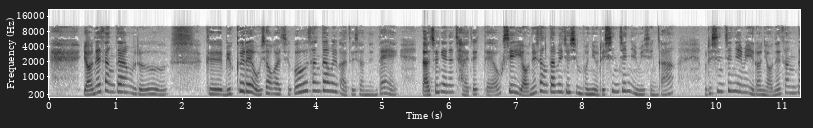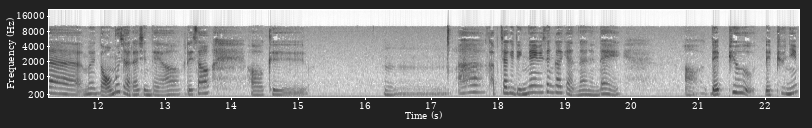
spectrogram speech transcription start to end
연애 상담으로 그 뮤클에 오셔가지고 상담을 받으셨는데 나중에는 잘 됐대요. 혹시 연애 상담해주신 분이 우리 신지님이신가? 우리 신지님이 이런 연애 상담을 너무 잘하신대요. 그래서 어 그 음, 아 갑자기 닉네임이 생각이 안 나는데 어 네퓨 네퓨님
